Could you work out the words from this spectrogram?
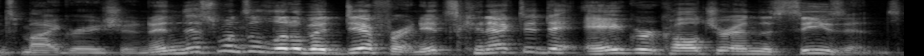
transhumance migration. And this one's a little bit different. It's connected to agriculture and the seasons.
